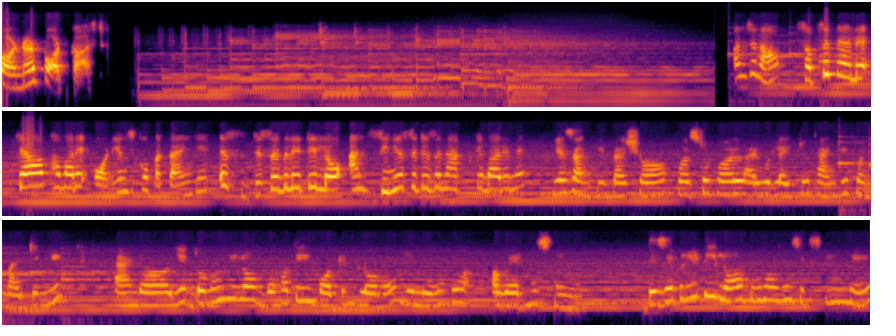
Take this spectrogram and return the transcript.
Corner podcast. Anjana सबसे पहले क्या आप हमारे ऑडियंस को बताएँगे इस disability law and senior citizen Act के बारे में? Yes Ankita so first of all I would like to thank you for inviting me and ये दोनों ही लॉ बहुत ही इंपॉर्टेंट लॉ है जो लोगों को अवेयरनेस नहीं है। डिजेबिलिटी लॉ 2016 में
